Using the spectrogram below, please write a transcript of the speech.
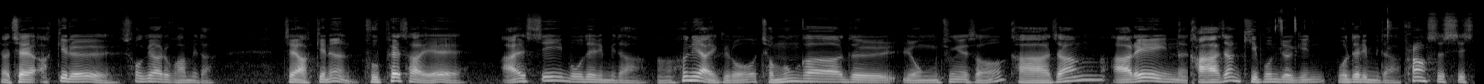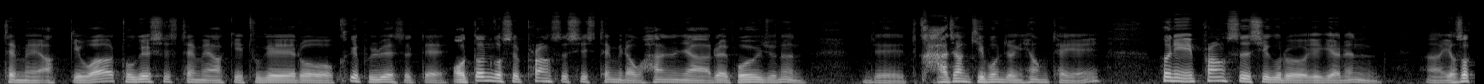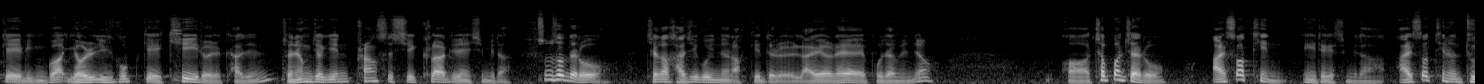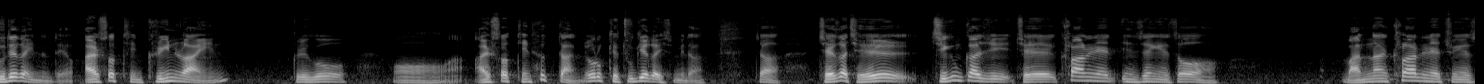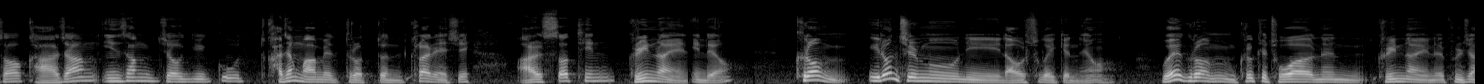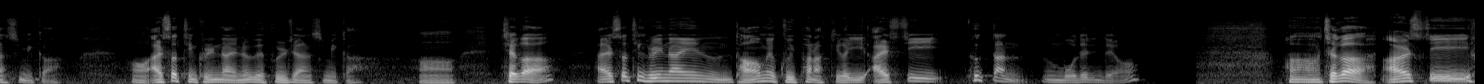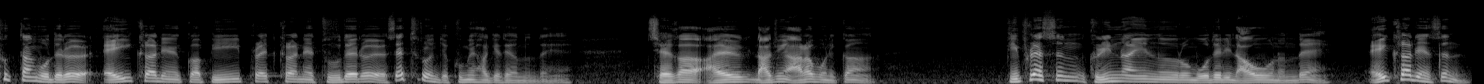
자, 제 악기를 소개하려고 합니다. 제 악기는 부페사의 RC 모델입니다. 어, 흔히 알기로 전문가들용 중에서 가장 아래에 있는 가장 기본적인 모델입니다. 프랑스 시스템의 악기와 독일 시스템의 악기 두 개로 크게 분류했을 때 어떤 것을 프랑스 시스템이라고 하느냐를 보여주는 이제 가장 기본적인 형태의 흔히 프랑스식으로 얘기하는 아, 여섯 개의 링과 17개의 키를 가진 전형적인 프랑스식 클라리넷입니다. 순서대로 제가 가지고 있는 악기들을 나열해 보자면요. 어, 첫 번째로 R13이 되겠습니다. R13은 두 대가 있는데요. R13 그린 라인 그리고 어, R13 흑단 이렇게 두 개가 있습니다. 자, 제가 제일 지금까지 제 클라리넷 인생에서 만난 클라리넷 중에서 가장 인상적이고 가장 마음에 들었던 클라리넷이 R13 그린라인인데요. 그럼 이런 질문이 나올 수가 있겠네요. 왜 그럼 그렇게 좋아하는 그린라인을 불지 않습니까? 어, R13 그린라인을 왜 불지 않습니까? 어, 제가 R13 그린라인 다음에 구입한 악기가 이 RC 흑단 모델인데요. 아, 제가 RC 흑단 모델을 A 클라리넷과 B 플랫 클라리넷 두 대를 세트로 이제 구매하게 되었는데 제가 알, 나중에 알아보니까 B 플랫은 그린 라인으로 모델이 나오는데 A 클라리넷은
